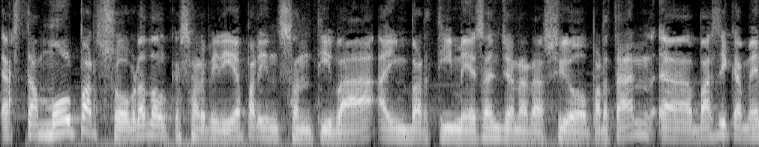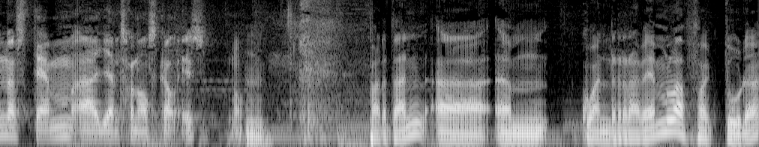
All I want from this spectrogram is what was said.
està molt per sobre del que serviria per incentivar a invertir més en generació. Per tant, uh, bàsicament estem uh, llançant els calés. No? Mm. Per tant, eh, um, quan rebem la factura,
